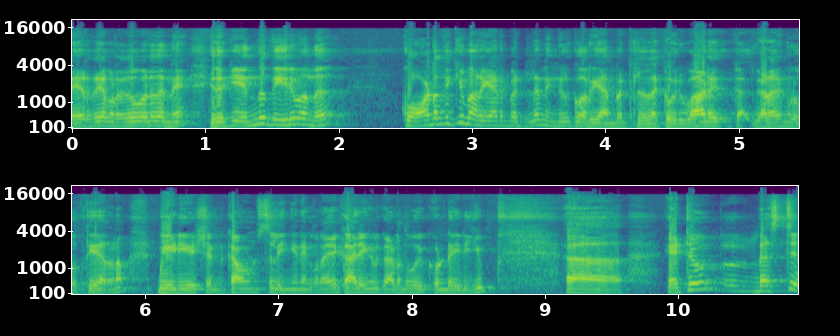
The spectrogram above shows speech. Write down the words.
നേരത്തെ പറഞ്ഞതുപോലെ തന്നെ ഇതൊക്കെ എന്ന് തീരുമെന്ന് കോടതിക്കും അറിയാൻ പറ്റില്ല നിങ്ങൾക്കും അറിയാൻ പറ്റില്ല. അതൊക്കെ ഒരുപാട് ഘടകങ്ങൾ ഒത്തുചേരണം മീഡിയേഷൻ കൗൺസിലിംഗ് ഇങ്ങനെ കുറേ കാര്യങ്ങൾ കടന്നുപോയിക്കൊണ്ടേയിരിക്കും. ഏറ്റവും ബെസ്റ്റ്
